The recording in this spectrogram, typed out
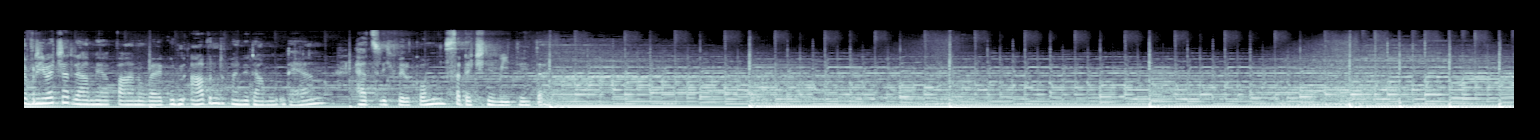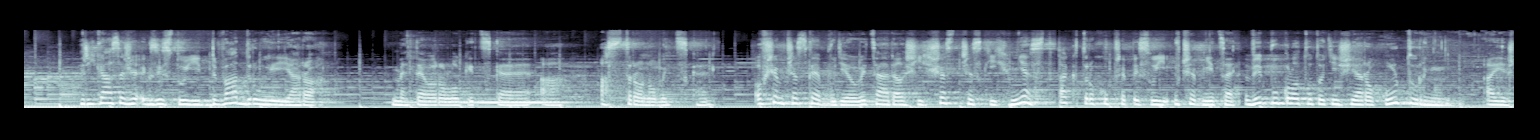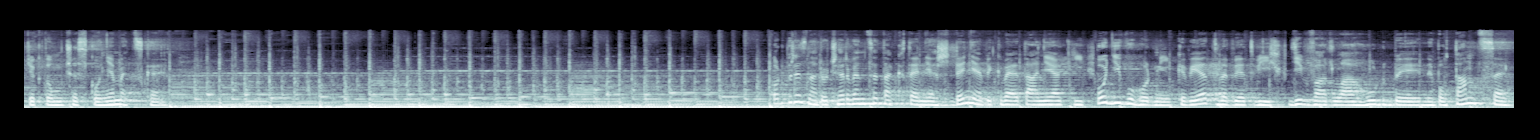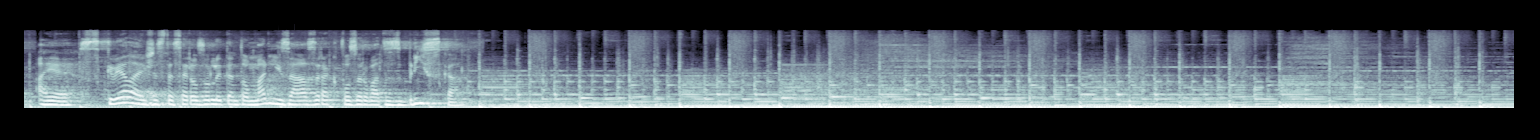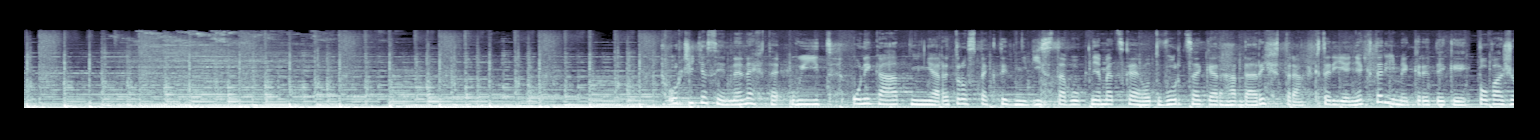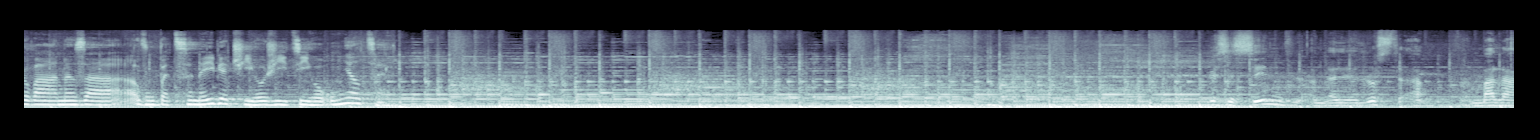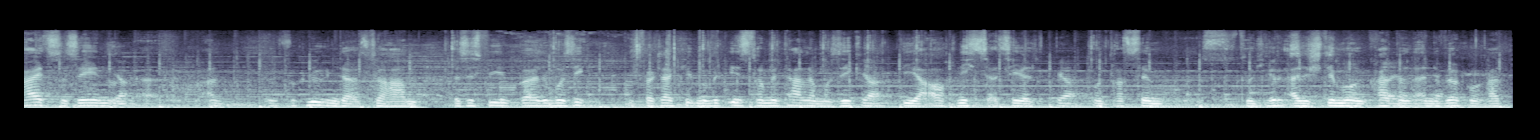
Dobrý večer, dámy a pánové. Guten Abend, meine Damen und Herren. Herzlich willkommen, srdečně vítejte. Říká se, že existují dva druhy jara. Meteorologické a astronomické. Ovšem České Budějovice a dalších šest českých měst tak trochu přepisují učebnice. Vypuklo tu totiž jaro kulturní a ještě k tomu česko-německé. Od března do července tak téměř denně vykvétá nějaký podivuhodný květ ve větvích divadla, hudby nebo tance. A je skvělé, že jste se rozhodli tento malý zázrak pozorovat zblízka. Určitě si nenechte ujít unikátní retrospektivní výstavu německého tvůrce Gerharda Richtera, který je některými kritiky považován za vůbec největšího žijícího umělce. gewissen Sinn und eine Lust am Malerei zu sehen und Ja. äh, ein Vergnügen da zu haben. Das ist wie bei der Musik. Ich vergleiche die immer mit instrumentaler Musik, Ja. die ja auch nichts erzählt Ja. und trotzdem durch eine Stimmung hat und eine ja. Wirkung hat,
